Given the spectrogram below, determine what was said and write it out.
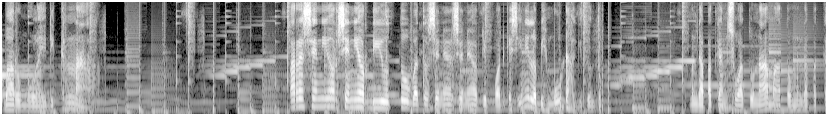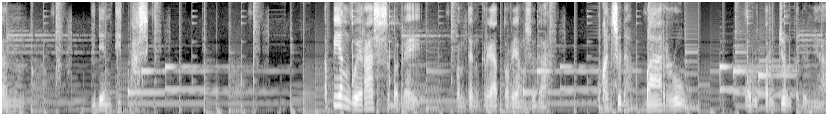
baru mulai dikenal. Para senior-senior di YouTube atau senior-senior di podcast ini lebih mudah gitu untuk mendapatkan suatu nama atau mendapatkan identitas gitu. Tapi yang gue rasa sebagai konten kreator yang sudah bukan sudah baru baru terjun ke dunia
